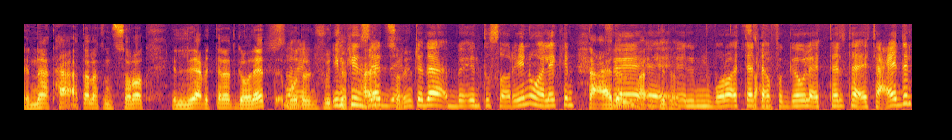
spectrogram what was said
إنها تحقق ثلاث انتصارات اللي لعبت ثلاث جولات صحيح. مودرن فيوتشر يمكن زاد. ابتدى بانتصارين ولكن تعادل بعد كده. المباراة الثالثة. أو في الجولة الثالثة تعادل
